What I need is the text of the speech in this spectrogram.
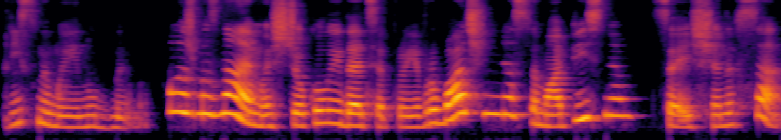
прісними і нудними. Але ж ми знаємо, що коли йдеться про Євробачення, сама пісня це ще не все.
